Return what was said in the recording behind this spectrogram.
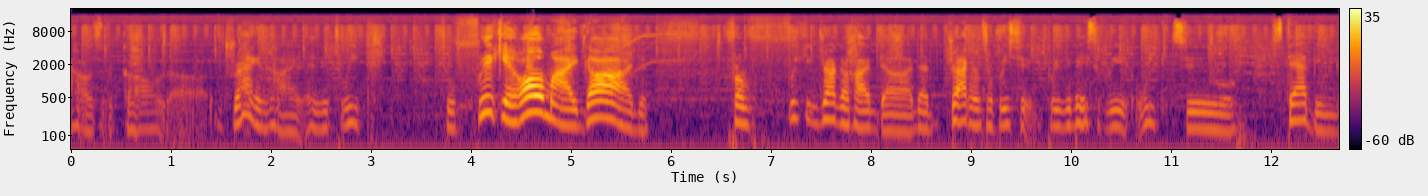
how's it called? Uh, dragon hide and it's weak to freaking oh my god from freaking Dragonhide uh, that dragons are pretty, pretty basically weak to stabbing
